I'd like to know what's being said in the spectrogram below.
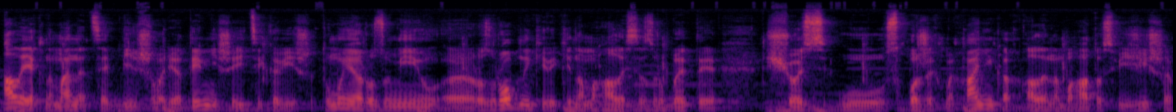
але як на мене, це більш варіативніше і цікавіше. Тому я розумію е, розробників, які намагалися зробити щось у схожих механіках, але набагато свіжіше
